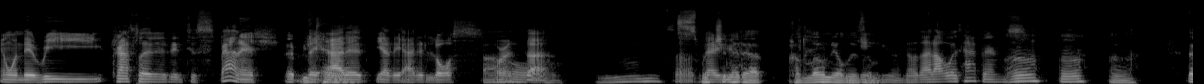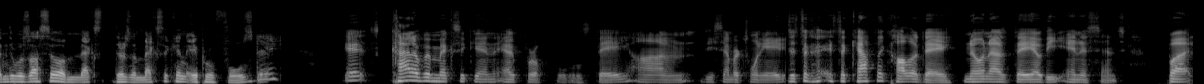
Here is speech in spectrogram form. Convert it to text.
and when they re-translated it into Spanish, It they added yeah they added los or the. Mm, So switching it up. You, Colonialism. you know that always happens. Uh, uh, uh. And there was also a Mex. There's a Mexican April Fool's Day. It's kind of a Mexican April Fool's Day on December 28th. It's a, it's a Catholic holiday known as Day of the Innocents, but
